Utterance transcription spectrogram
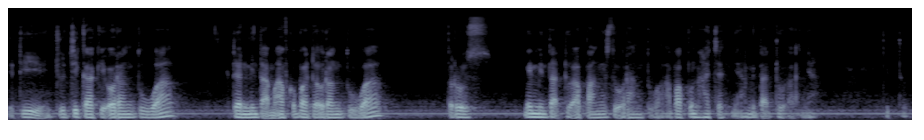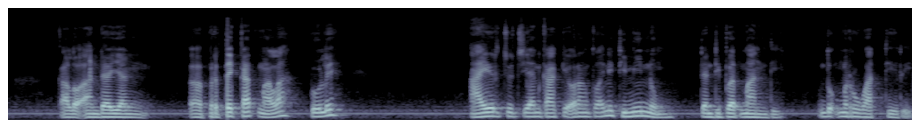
Jadi cuci kaki orang tua dan minta maaf kepada orang tua terus meminta doa pangis itu orang tua apa pun hajatnya minta doanya. Gitu. Kalau anda yang e, bertekad malah boleh air cucian kaki orang tua ini diminum dan dibuat mandi untuk meruat diri.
